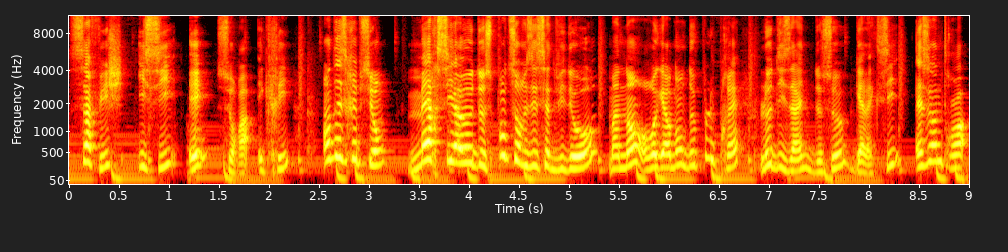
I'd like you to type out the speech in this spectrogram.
s'affiche ici et sera écrit en description. Merci à eux de sponsoriser cette vidéo. Maintenant, regardons de plus près le design de ce Galaxy S23.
